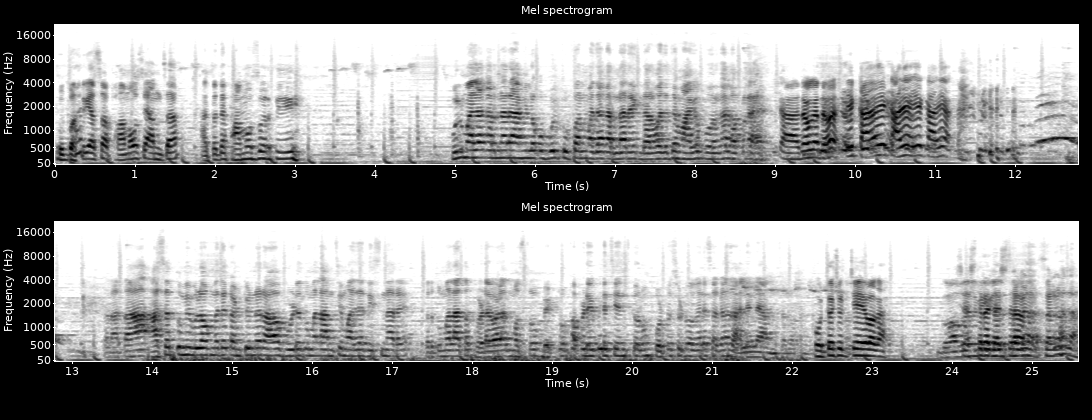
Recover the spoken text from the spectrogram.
खूप भारी असा फार्म हाऊस आहे आमचा. आता त्या फार्म हाऊस वरती फुल मजा करणार आहे. आम्ही लोक फुल तुफान मजा करणार आहे. एक दरवाजाच्या मागे पोरगा लपला आहे. एक काळ्या एक काळ्या एक काळ्या. तर आता असंच तुम्ही ब्लॉगमध्ये कंटिन्यू राहा. पुढे तुम्हाला आमची मजा दिसणार आहे. तर तुम्हाला आता थोड्या वेळात मस्त भेटतो. कपडे बिपडे चेंज करून फोटोशूट वगैरे सगळं झालेलं आहे आमचं फोटोशूटचे हे बघा. वगैरे. सगळं सगळं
